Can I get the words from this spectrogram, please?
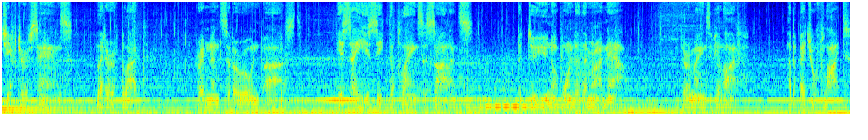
Shifter of sands, letter of blood, remnants of a ruined past. You say you seek the plains of silence, but do you not wander them right now? The remains of your life a perpetual flight,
